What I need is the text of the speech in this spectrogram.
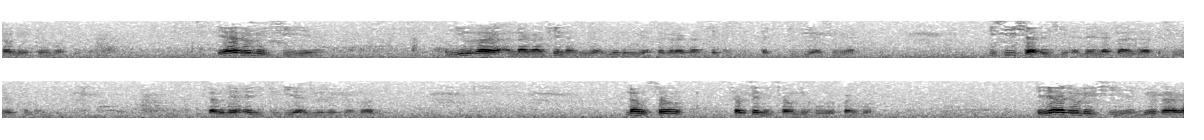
60နဲ့တွန်းတော့တရားထုတ်လို့ရှိရင် အမျိုးသားအနာဂတ်ဖြစ်နိုင်ပြီးတော့အမျိုးသမီးရဲ့သက္ကရာကဖြစ်နိုင်တယ်ဒုတိယဆင်းရဲပစ္စည်းရှာလို့ရှိရင်အလယ်လက်တန်းဇာတိဖြစ်နေတယ်ဒါပေမဲ့အဲ့ဒီဒုတိယအရွယ်လည်းတော့နောက်ဆုံး66နှစ်ဟိုပိုင်းပေါ့တရားထုတ်လို့ရှိရင်မြေသားက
